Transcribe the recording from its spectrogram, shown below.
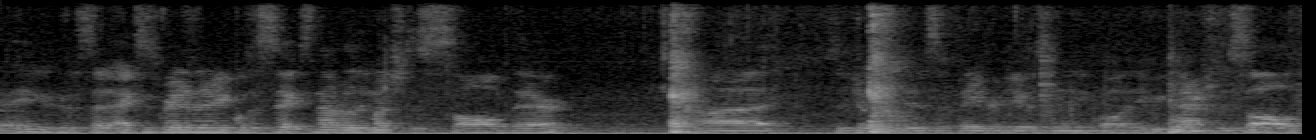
Okay, you could have said X is greater than or equal to six, not really much to solve there. Uh, so Joseph did us a favor, gave us an inequality we can actually solve.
